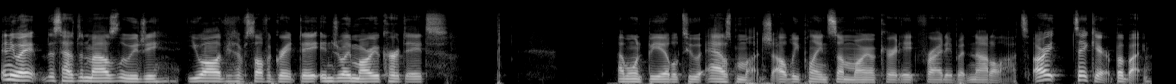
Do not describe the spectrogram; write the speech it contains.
anyway, this has been Miles Luigi. You all have yourself a great day. Enjoy Mario Kart 8. I won't be able to as much. I'll be playing some Mario Kart 8 Friday, but not a lot. All right, take care. Bye bye.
